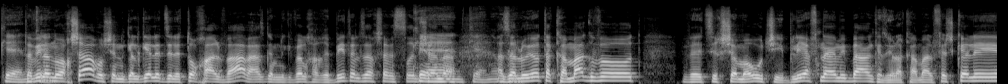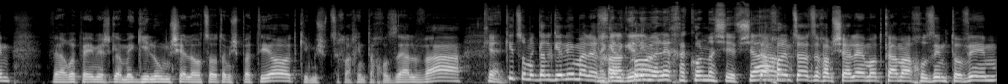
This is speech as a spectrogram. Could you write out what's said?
כן, תביא אוקיי. לנו עכשיו, או שנגלגל את זה לתוך ההלוואה, ואז גם נגבה לך ריבית על זה עכשיו 20 כן, שנה. כן, אז אוקיי. עלויות הקמה גבוהות, וצריך שמאות שהיא בלי הפניה מבנק, אז היא עולה כמה אלפי שקלים, והרבה פעמים יש גם גילום של ההוצאות המשפטיות, כי מישהו צריך להכין את החוזה הלוואה. כן. קיצור, מגלגלים עליך מגלגלים הכל. עליך כל מה שאפשר. אתה יכול למצוא את עצמך משלם עוד כמה אחוזים טובים,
